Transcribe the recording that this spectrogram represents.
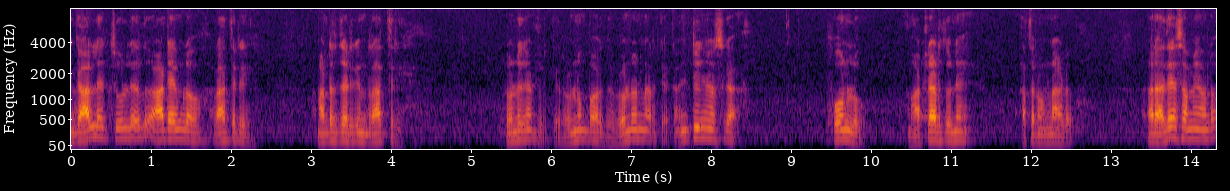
ఇంకా ఆడలేదు చూడలేదు ఆ టైంలో రాత్రి మర్డర్ జరిగిన రాత్రి రెండు గంటలకి రెండు పావుకి రెండున్నరకి కంటిన్యూస్గా ఫోన్లు మాట్లాడుతూనే అతను ఉన్నాడు. మరి అదే సమయంలో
